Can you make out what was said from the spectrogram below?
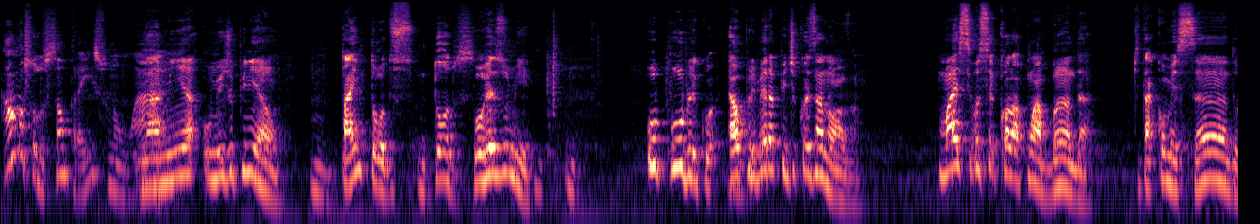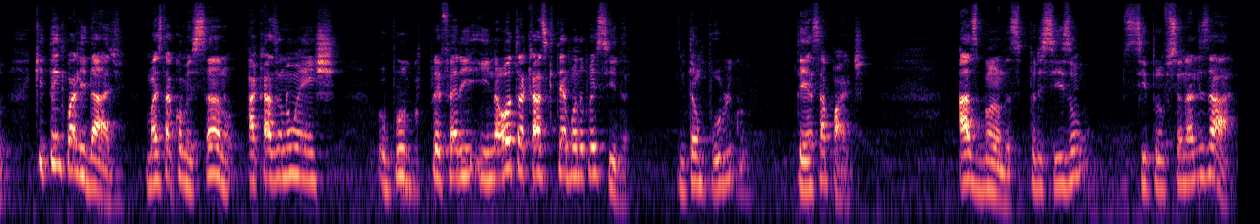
Há uma solução para isso? Não há? Na minha humilde opinião, tá em todos. Em todos? Vou resumir. O público é o primeiro a pedir coisa nova. Mas se você coloca uma banda que está começando, que tem qualidade, mas está começando, a casa não enche. O público prefere ir na outra casa que tem a banda conhecida. Então o público tem essa parte. As bandas precisam se profissionalizar,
